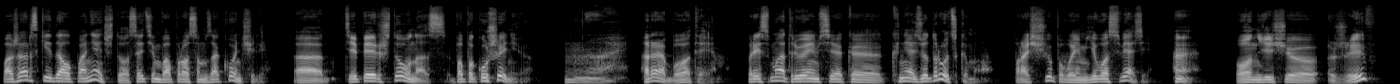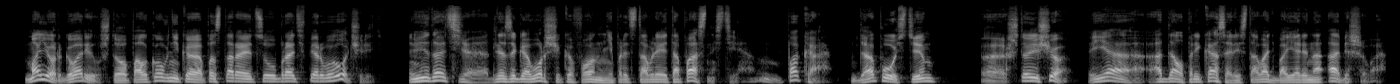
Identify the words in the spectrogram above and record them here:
Пожарский дал понять, что с этим вопросом закончили. А теперь что у нас по покушению? Работаем. Присматриваемся к князю Друцкому, прощупываем его связи. Ха, он еще жив? Майор говорил, что полковника постарается убрать в первую очередь. Видать, для заговорщиков он не представляет опасности. Пока. Допустим. А что еще? Я отдал приказ арестовать боярина Абишева,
